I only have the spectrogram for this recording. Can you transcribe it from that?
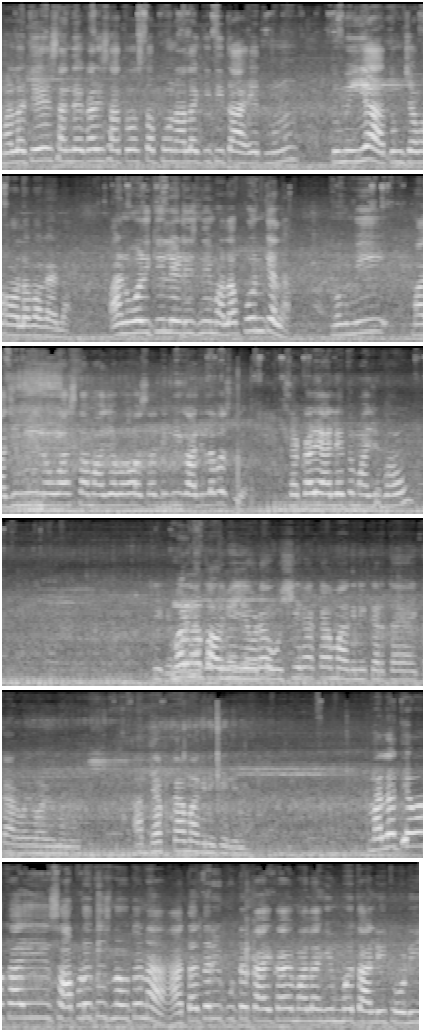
मला ते संध्याकाळी सात वाजता फोन आला की तिथं आहेत म्हणून तुम्ही या तुमच्या भावाला बघायला. अनोळखी लेडीजनी मला फोन केला. मग मी माझी मी नऊ वाजता माझ्या भावासाठी मी गाडीला बसलो. सकाळी आले तर माझे भाऊ? ठीक आहे मरण आता पावलेले तुम्ही एवढा. उशिरा का मागणी करताय कारवाई व्हावी म्हणून? अद्याप का मागणी केली नाही? मला तेव्हा काही सापडतच नव्हतं ना. आता तरी कुठं काय काय मला हिंमत आली थोडी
